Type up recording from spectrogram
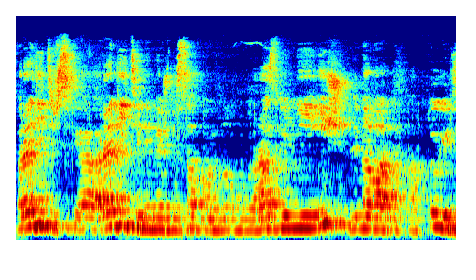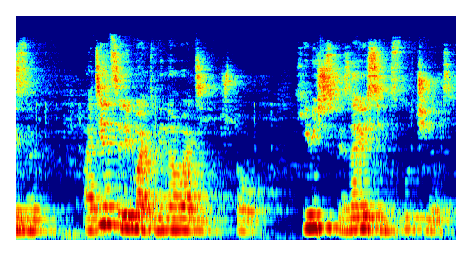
Родительские, родители между собой, ну, разве не ищут виноватых, а кто из отец или мать виноватей, что химическая зависимость случилась?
